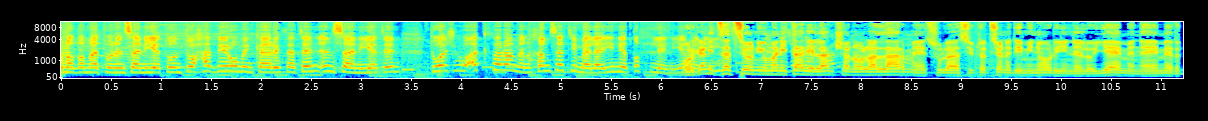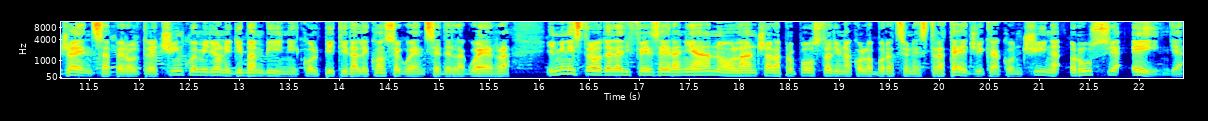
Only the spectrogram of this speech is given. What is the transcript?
منظمات إنسانية تحذر من كارثة إنسانية تواجه أكثر من خمسة ملايين طفل يمني Organizzazioni umanitarie lanciano l'allarme sulla situazione dei minori nello Yemen. È emergenza per oltre 5 milioni di bambini colpiti dalle conseguenze della guerra. Il ministro della difesa iraniano lancia la proposta di una collaborazione strategica con Cina, Russia e India.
